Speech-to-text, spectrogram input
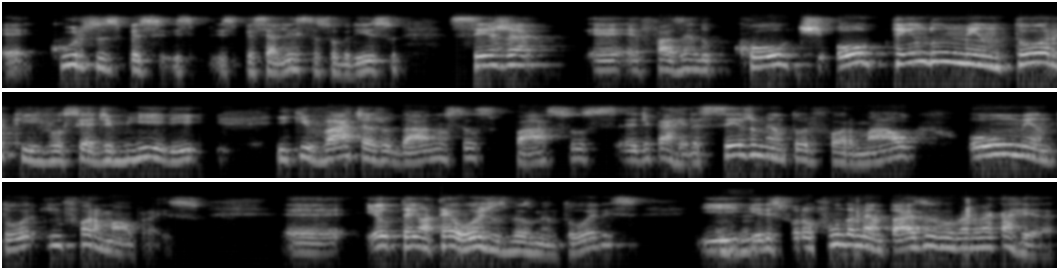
é, cursos espe especialistas sobre isso, seja é, fazendo coach ou tendo um mentor que você admire e que vá te ajudar nos seus passos é, de carreira, seja um mentor formal ou um mentor informal para isso. É, eu tenho até hoje os meus mentores e uhum. eles foram fundamentais no desenvolvimento da minha carreira.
